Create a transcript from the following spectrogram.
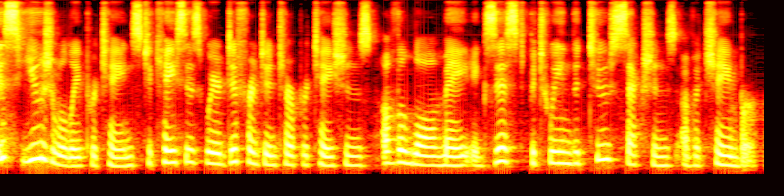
This usually pertains to cases where different interpretations of the law may exist between the two sections of a chamber.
